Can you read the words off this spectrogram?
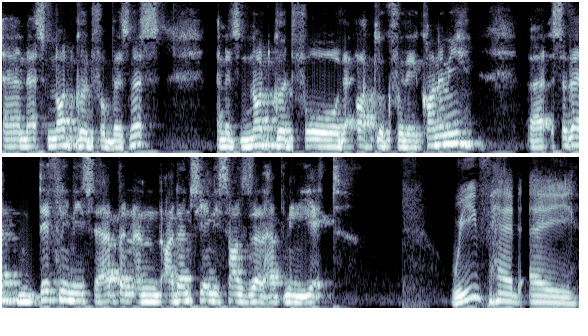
and that's not good for business, and it's not good for the outlook for the economy. Uh, so that definitely needs to happen, and I don't see any signs of that happening yet. We've had a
